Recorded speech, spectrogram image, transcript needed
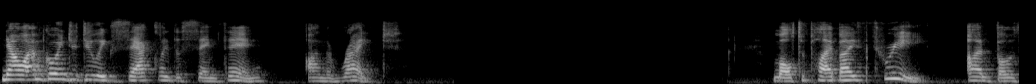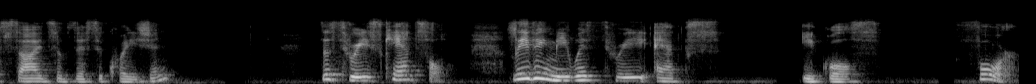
Now I'm going to do exactly the same thing on the right. Multiply by 3 on both sides of this equation. The 3's cancel leaving me with 3x equals 4.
